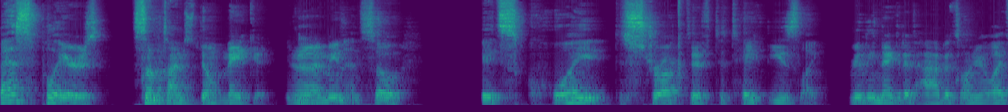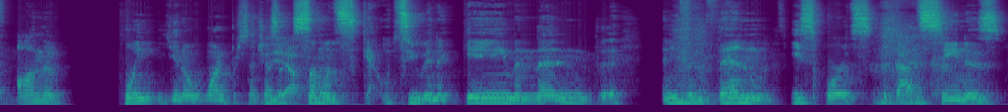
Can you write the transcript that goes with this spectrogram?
best players sometimes don't make it. You know what I mean? And so it's quite destructive to take these like really negative habits on your life on the point you know one percent chance Yeah. that someone scouts you in a game and then the, and even then esports that scene is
